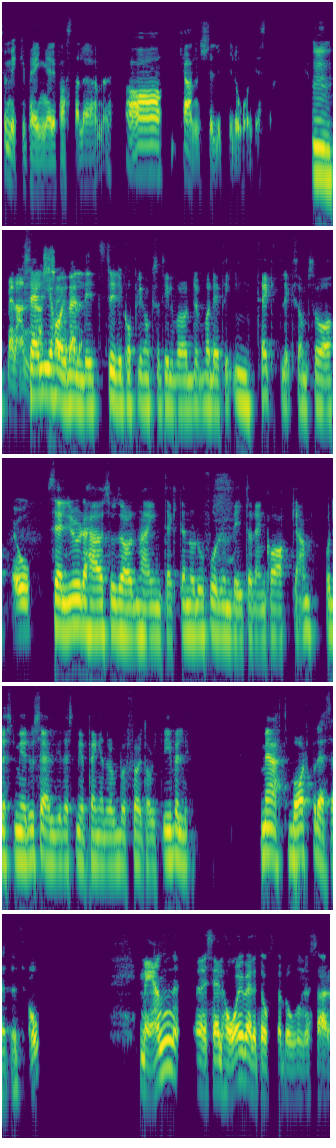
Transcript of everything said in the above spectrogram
för mycket pengar i fasta löner. Ja, kanske lite logiskt. Mm. Men annars Sälj har ju väldigt tydlig koppling också till vad, vad det är för intäkt. Liksom. Så jo. Säljer du det här så drar du den här intäkten och då får du en bit av den kakan. Och desto mer du säljer, desto mer pengar drar du på företaget. Det är väldigt mätbart på det sättet. Jo. Men eh, sälj har ju väldigt ofta bonusar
